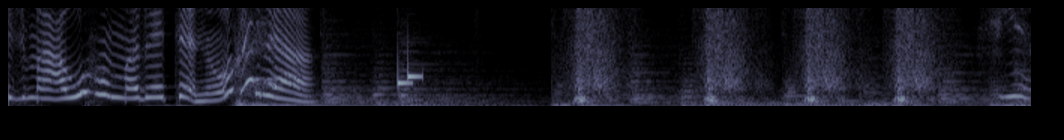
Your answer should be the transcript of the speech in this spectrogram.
يجمعوهم مرة أخرى. فيو.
